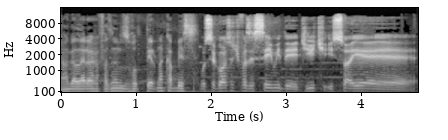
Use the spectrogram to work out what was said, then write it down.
A galera já fazendo os roteiros na cabeça. Você gosta de fazer CMD Edit? Isso aí é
